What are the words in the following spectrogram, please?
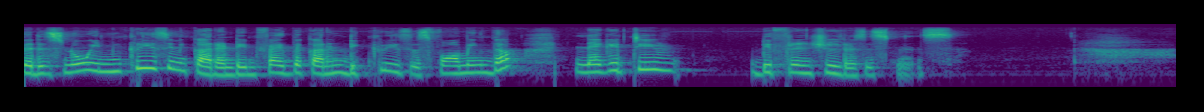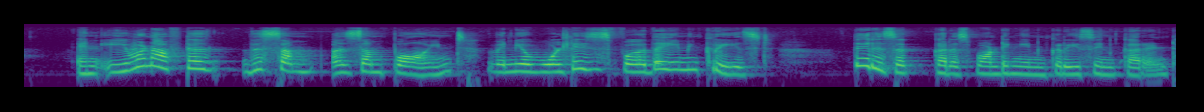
there is no increase in current. In fact, the current decreases forming the negative differential resistance. And even after this some, uh, some point, when your voltage is further increased, there is a corresponding increase in current.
